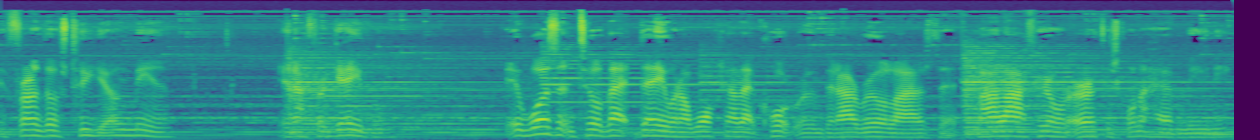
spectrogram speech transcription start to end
in front of those two young men and I forgave them. It wasn't until that day when I walked out of that courtroom that I realized that my life here on earth is going to have meaning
